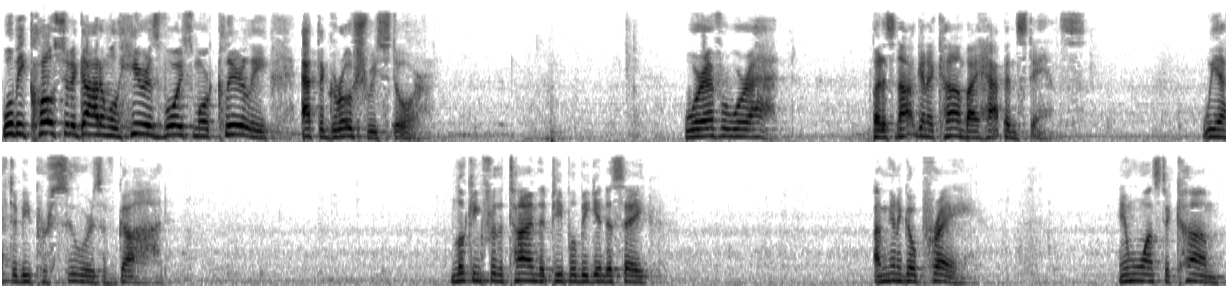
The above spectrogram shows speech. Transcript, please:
we'll be closer to God and we'll hear His voice more clearly at the grocery store. Wherever we're at. But it's not going to come by happenstance. We have to be pursuers of God. Looking for the time that people begin to say, I'm going to go pray. Anyone wants to come,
